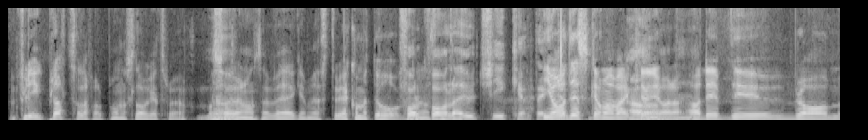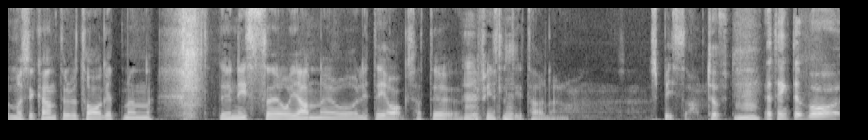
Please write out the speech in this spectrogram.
en flygplats i alla fall på omslaget tror jag. Och så Ja. är det någon sån här vägen västerut. Jag kommer inte ihåg. Folk får hålla utkik helt enkelt. Ja, det ska man verkligen Ja. göra. Ja, det, det är ju bra musikanter överhuvudtaget men det är Nisse och Janne och lite jag. Så att det, det Mm. finns lite Mm. gitarr där att spisa. Tufft. Mm. Jag tänkte, vad,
